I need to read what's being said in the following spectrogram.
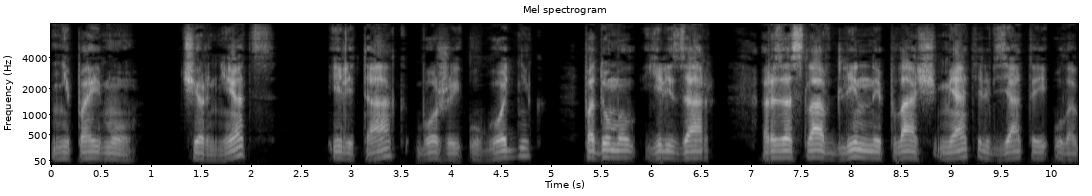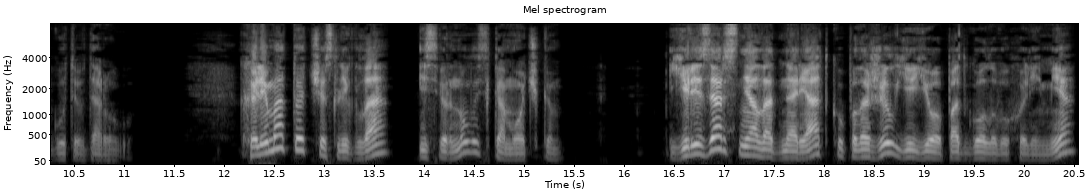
Не пойму, чернец или так, божий угодник, подумал Елизар, разослав длинный плащ мятель, взятый у Лагуты в дорогу. Халима тотчас легла и свернулась комочком. Елизар снял однорядку, положил ее под голову Халиме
